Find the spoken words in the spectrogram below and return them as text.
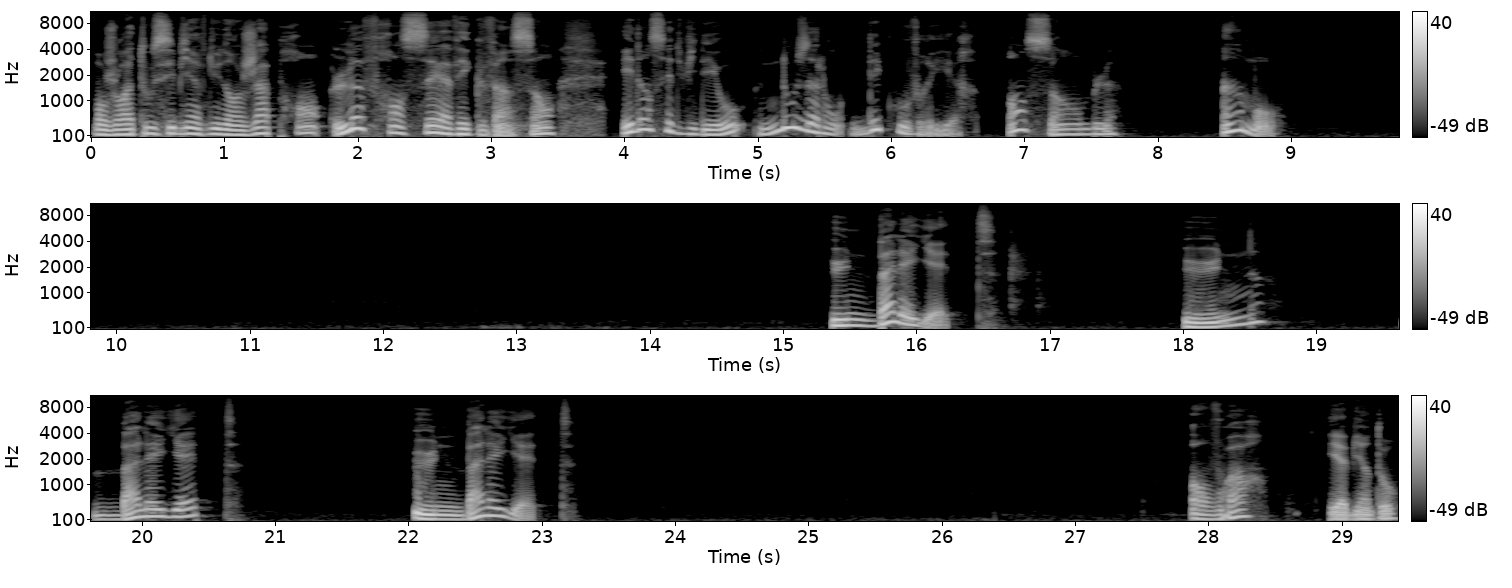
Bonjour à tous et bienvenue dans J'apprends le français avec Vincent. Et dans cette vidéo, nous allons découvrir ensemble un mot. Une balayette. Une balayette. Une balayette. Au revoir et à bientôt.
